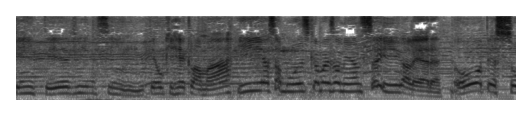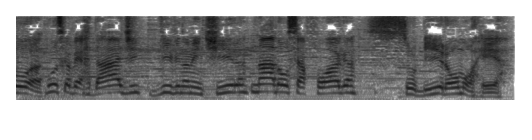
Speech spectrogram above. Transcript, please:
Quem teve, assim, tem o que reclamar. E essa música é mais ou menos isso aí, galera. Ou a pessoa busca a verdade, vive na mentira, nada ou se afoga, subir ou morrer.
